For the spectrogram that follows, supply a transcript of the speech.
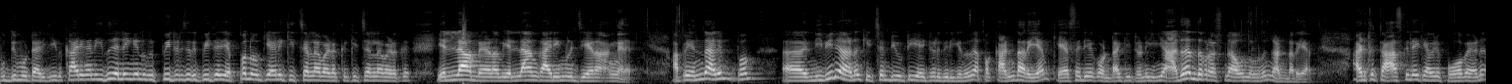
ബുദ്ധിമുട്ടായിരിക്കും. ഇത് കാര്യം ഇത് തന്നെ ഇങ്ങനെ റിപ്പീറ്റ് അടിച്ച് റിപ്പീറ്റ് ചെയ്ത് എപ്പോൾ നോക്കിയാലും കിച്ചണിലെ വഴക്ക് കിച്ചണിലെ വഴക്ക് എല്ലാം വേണം എല്ലാം കാര്യങ്ങളും ചെയ്യണം അങ്ങനെ. അപ്പോൾ എന്തായാലും ഇപ്പം നിവിനാണ് കിച്ചൺ ഡ്യൂട്ടി ഏറ്റെടുത്തിരിക്കുന്നത്. അപ്പോൾ കണ്ടറിയാം കേസരിയൊക്കെ ഉണ്ടാക്കിയിട്ടുണ്ട്. ഇനി അതെന്ത് പ്രശ്നമാവും എന്നുള്ളതും കണ്ടറിയാം. അടുത്ത ടാസ്കിലേക്ക് അവർ പോവുകയാണ്.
